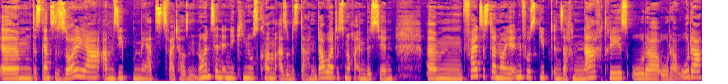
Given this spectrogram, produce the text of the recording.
Ähm, das Ganze soll ja am 7. März 2019 in die Kinos kommen, also bis dahin dauert es noch ein bisschen. Ähm, falls es da neue Infos gibt in Sachen Nachdrehs oder, oder, oder,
